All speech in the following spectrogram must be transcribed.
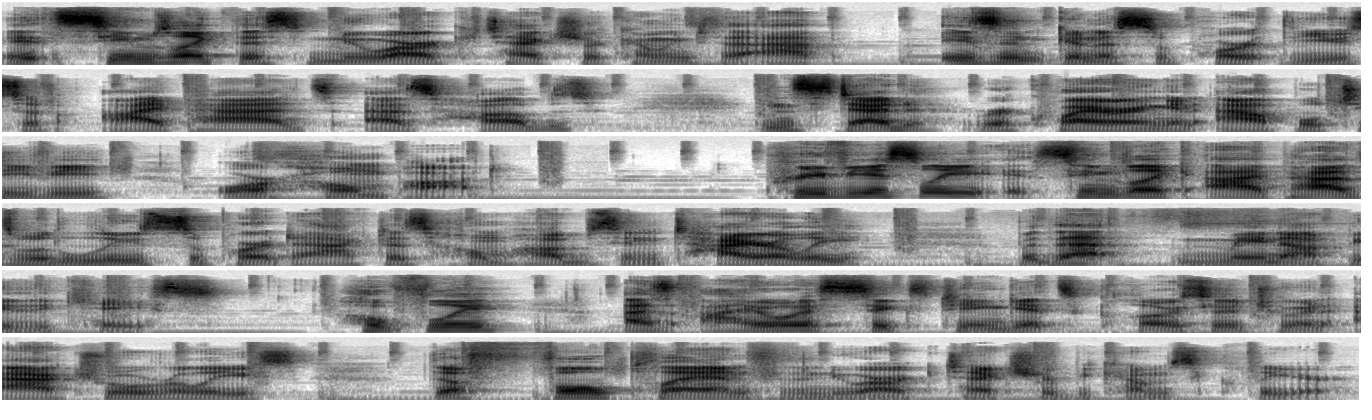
It seems like this new architecture coming to the app isn't going to support the use of iPads as hubs, instead requiring an Apple TV or HomePod. Previously, it seemed like iPads would lose support to act as home hubs entirely, but that may not be the case. Hopefully, as iOS 16 gets closer to an actual release, the full plan for the new architecture becomes clear.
